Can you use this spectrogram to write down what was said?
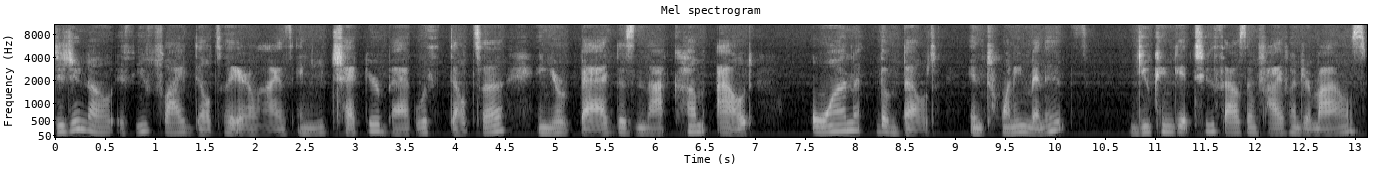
Did you know if you fly Delta Airlines and you check your bag with Delta and your bag does not come out on the belt in 20 minutes, you can get 2,500 miles?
